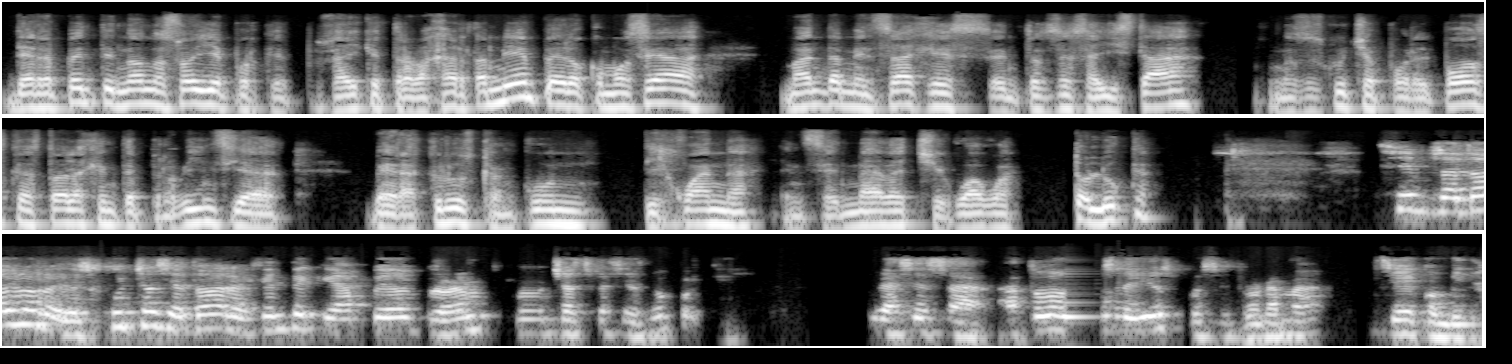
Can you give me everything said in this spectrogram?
de repente no nos oye porque pues hay que trabajar también, pero como sea, manda mensajes, entonces ahí está, nos escucha por el podcast, toda la gente de provincia, Veracruz, Cancún, Tijuana, Ensenada, Chihuahua, Toluca. Sí, pues a todos los radioescuchas y a toda la gente que ha apoyado el programa, pues, muchas gracias, ¿no? Porque gracias a, a todos ellos, pues el programa sigue con vida.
